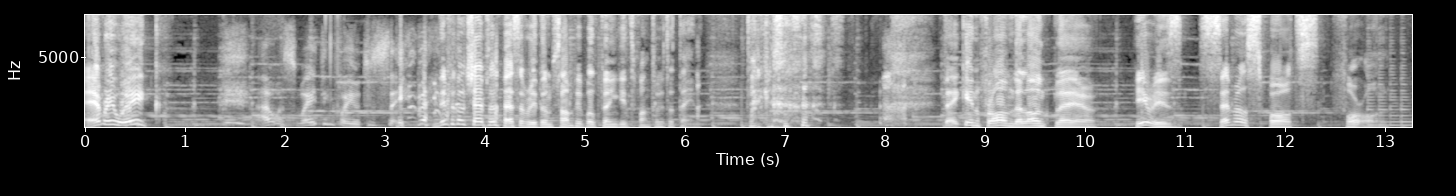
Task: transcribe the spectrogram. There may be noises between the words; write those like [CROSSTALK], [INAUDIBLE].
Every week! I was waiting for you to say that. Difficult Shapes and Passive Rhythm, some people think it's fun to entertain. [LAUGHS] Taken from the long player, here is Seven Sports for All.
